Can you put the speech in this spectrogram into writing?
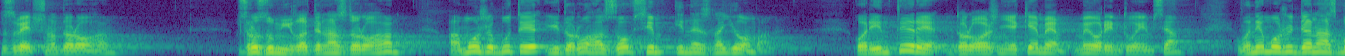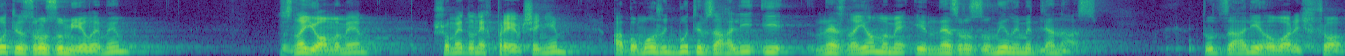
звична дорога, зрозуміла для нас дорога, а може бути і дорога зовсім і незнайома. Орієнтири дорожні, якими ми орієнтуємося, вони можуть для нас бути зрозумілими, знайомими, що ми до них привчені, або можуть бути взагалі і незнайомими, і незрозумілими для нас. Тут взагалі говорить, що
